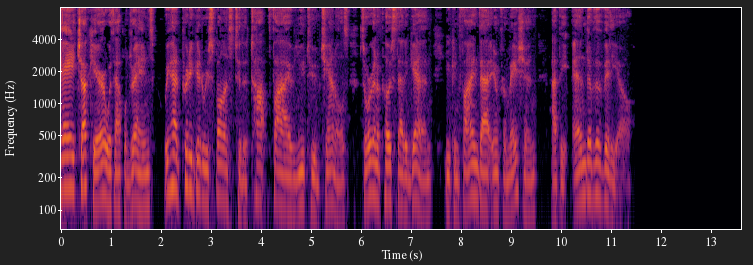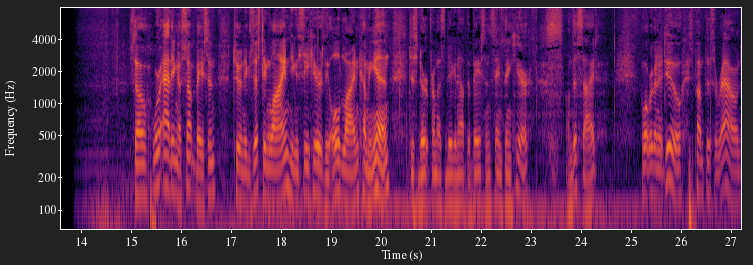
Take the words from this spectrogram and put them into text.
Hey, Chuck here with Apple Drains. We had pretty good response to the top five YouTube channels, so we're going to post that again. You can find that information at the end of the video. So we're adding a sump basin to an existing line. You can see here's the old line coming in, just dirt from us digging out the basin. Same thing here on this side. What we're going to do is pump this around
